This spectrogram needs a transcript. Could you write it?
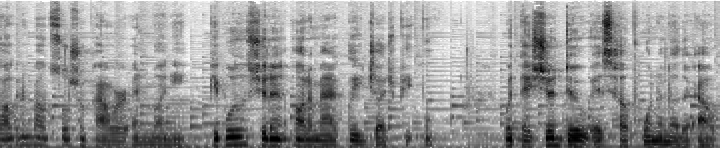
Talking about social power and money, people shouldn't automatically judge people. What they should do is help one another out,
